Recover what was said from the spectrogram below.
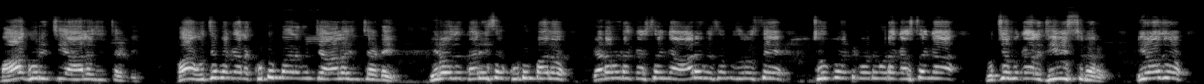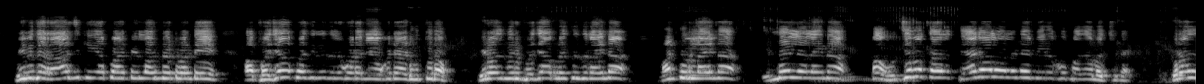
మా గురించి ఆలోచించండి. మా ఉద్యమకాల కుటుంబాల గురించి ఆలోచించండి. ఈరోజు కనీసం కుటుంబాలు గడవడం కష్టంగా ఆరోగ్య సమస్యలు వస్తే చూపు పెట్టుకోవడం కూడా కష్టంగా ఉద్యమకాలు జీవిస్తున్నారు. ఈరోజు వివిధ రాజకీయ పార్టీల్లో ఉన్నటువంటి ఆ ప్రజాప్రతినిధులు కూడా మేము ఒకటే అడుగుతున్నాం. ఈరోజు మీరు ప్రజాప్రతినిధులైనా మంత్రులైనా ఎమ్మెల్యేలైనా మా ఉద్యమకాల త్యాగాల వల్లనే మీకు పదవులు వచ్చినాయి. ఈరోజు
